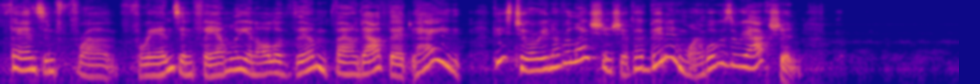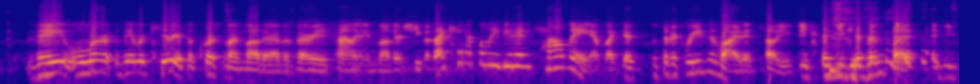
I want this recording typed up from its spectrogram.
fans and fr- friends and family and all of them found out that hey, these two are in a relationship, have been in one? What was the reaction? They were they were curious. Of course, my mother. I have a very Italian mother. She goes, "I can't believe you didn't tell me." I'm like, "There's a specific reason why I didn't tell you because you give input and you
